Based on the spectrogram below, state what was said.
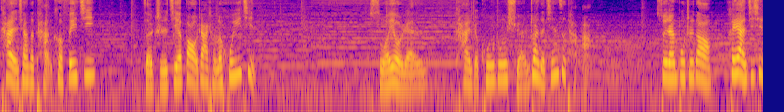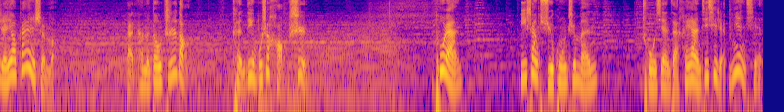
看向的坦克、飞机，则直接爆炸成了灰烬。所有人看着空中旋转的金字塔，虽然不知道黑暗机器人要干什么，但他们都知道，肯定不是好事。突然。一扇虚空之门出现在黑暗机器人面前。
